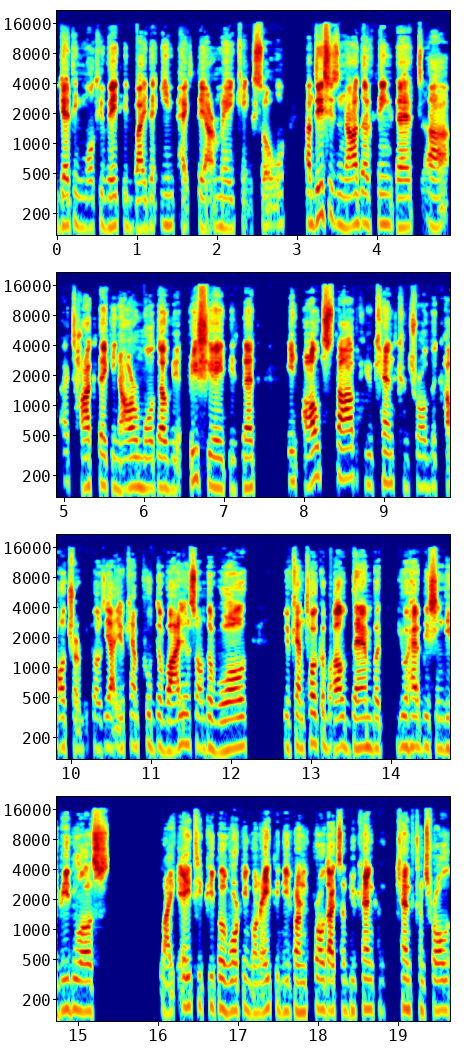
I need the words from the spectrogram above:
getting motivated by the impact they are making. So, and this is another thing that uh, at HackTech in our model we appreciate is that in Outstaff you can't control the culture because yeah, you can put the values on the wall, you can talk about them, but you have these individuals like 80 people working on 80 different products and you can can't control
